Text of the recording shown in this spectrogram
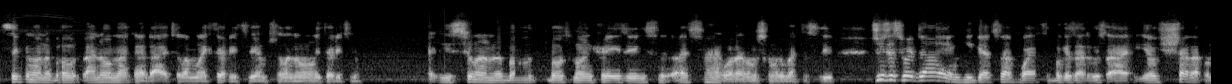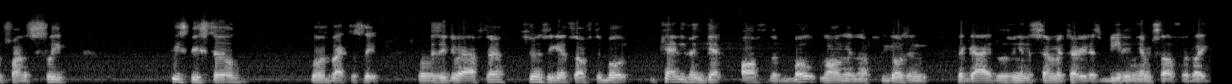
Sleeping on a boat. I know I'm not going to die till I'm like 33. I'm chilling. I'm only 32. He's still on the boat. Boat's going crazy. He's I said, whatever. I'm just to go back to sleep. Jesus, we're dying. He gets up, wipes the boogers out of his eye. Yo, shut up. I'm trying to sleep. Peace be still. Goes back to sleep. What does he do after? As soon as he gets off the boat, can't even get off the boat long enough. He goes and the guy living in the cemetery that's beating himself with like,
